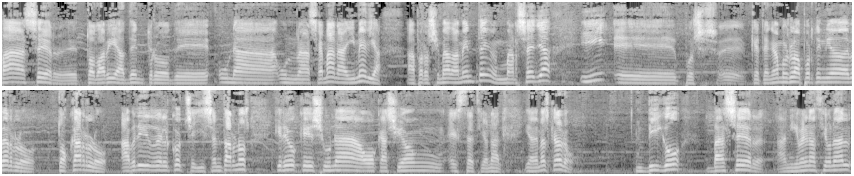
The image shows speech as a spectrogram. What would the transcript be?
va a ser eh, todavía dentro de una, una, semana y media aproximadamente en Marsella y eh, pues eh, que tengamos la oportunidad de verlo tocarlo, abrir el coche y sentarnos, creo que es una ocasión excepcional. Y además, claro, Vigo va a ser a nivel nacional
